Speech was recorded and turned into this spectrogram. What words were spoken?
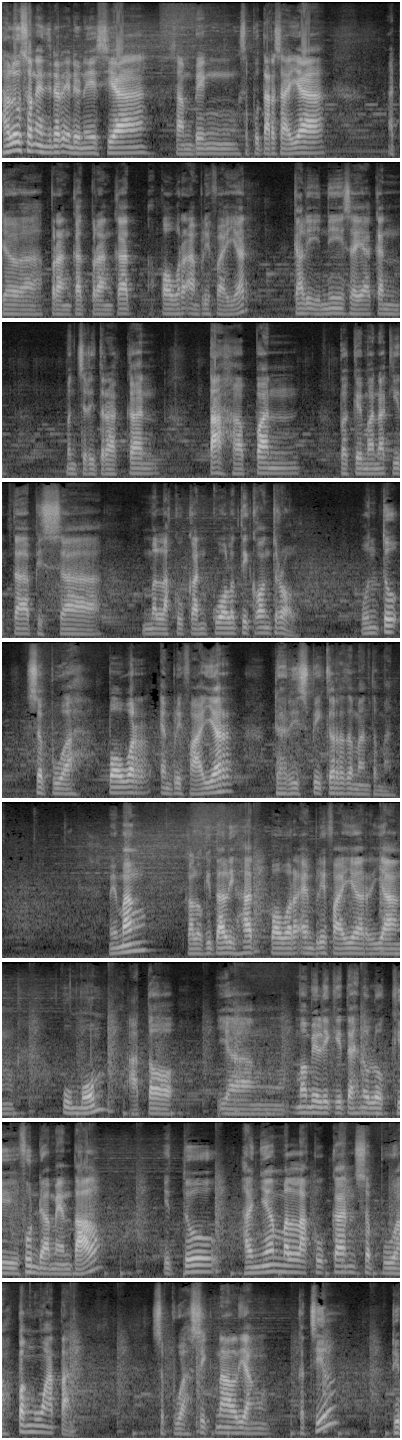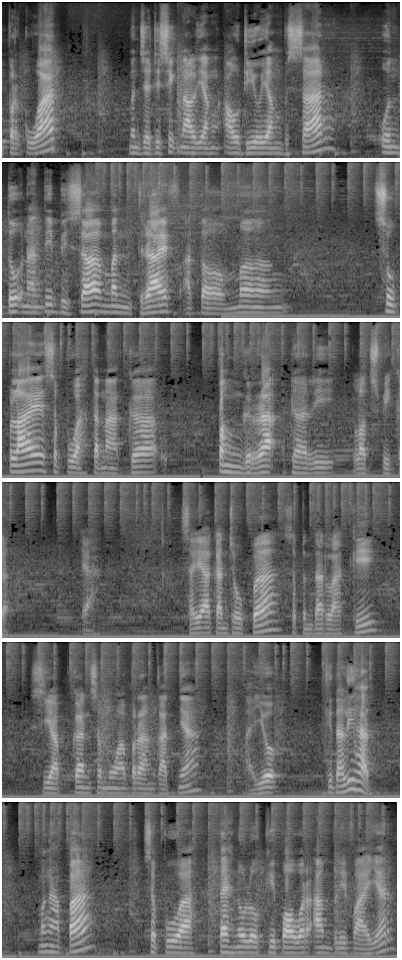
Halo Sound Engineer Indonesia, samping seputar saya ada perangkat-perangkat power amplifier. Kali ini saya akan menceritakan tahapan bagaimana kita bisa melakukan quality control untuk sebuah power amplifier dari speaker teman-teman. Memang kalau kita lihat power amplifier yang umum atau yang memiliki teknologi fundamental itu hanya melakukan sebuah penguatan sebuah signal yang kecil diperkuat menjadi signal yang audio yang besar untuk nanti bisa mendrive atau mensuplai sebuah tenaga penggerak dari loudspeaker ya. Saya akan coba sebentar lagi siapkan semua perangkatnya. Ayo kita lihat mengapa sebuah teknologi power amplifier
